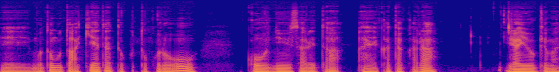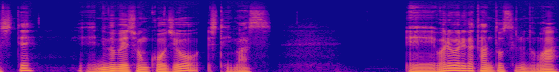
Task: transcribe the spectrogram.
えー、もともと空き家だったところを購入された方から依頼を受けまして、リノベーション工事をしています。えー我々が担当するのは、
